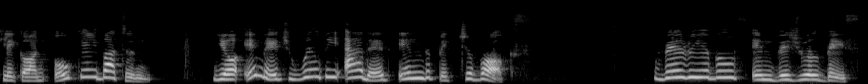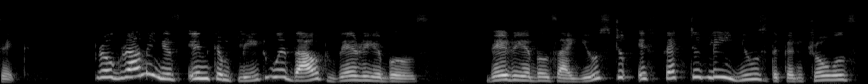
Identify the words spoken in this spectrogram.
Click on OK button. Your image will be added in the picture box. Variables in Visual Basic Programming is incomplete without variables. Variables are used to effectively use the controls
